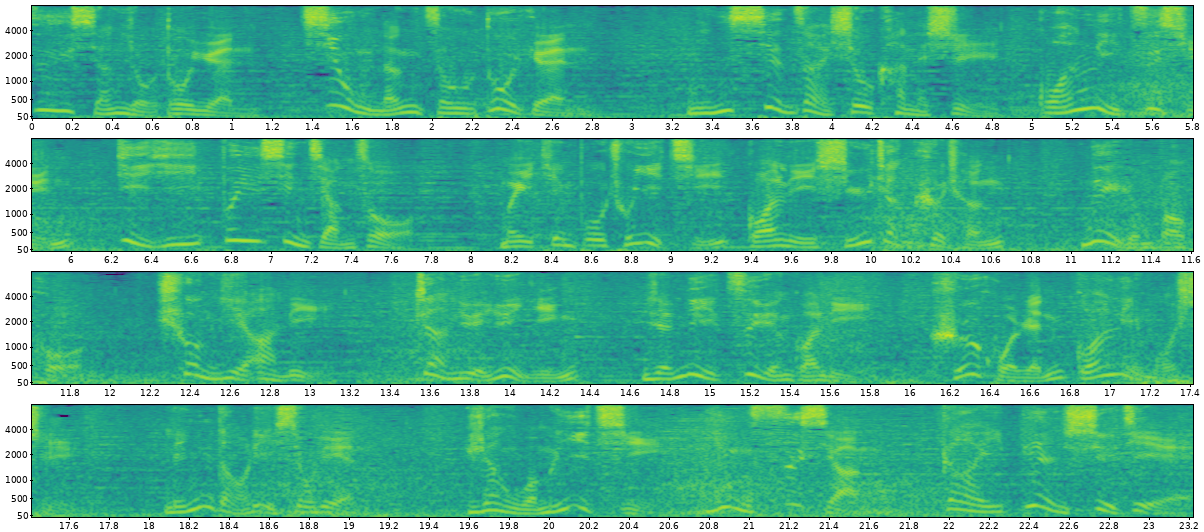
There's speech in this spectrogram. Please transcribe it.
思想有多远，就能走多远。您现在收看的是管理咨询第一微信讲座，每天播出一期管理实战课程，内容包括创业案例、战略运营、人力资源管理、合伙人管理模式、领导力修炼。让我们一起用思想改变世界。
